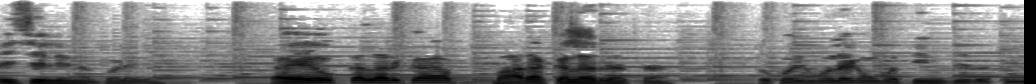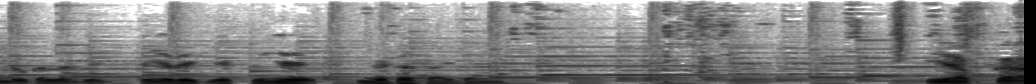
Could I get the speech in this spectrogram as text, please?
ऐसे लेना पड़ेगा क्या है, वो कलर का बारह कलर रहता है तो कोई बोलेगा हमको तीन पीस है तीन दो कलर दे तो ये देखिए एक तो ये लेटेस्ट आइटम है ये आपका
